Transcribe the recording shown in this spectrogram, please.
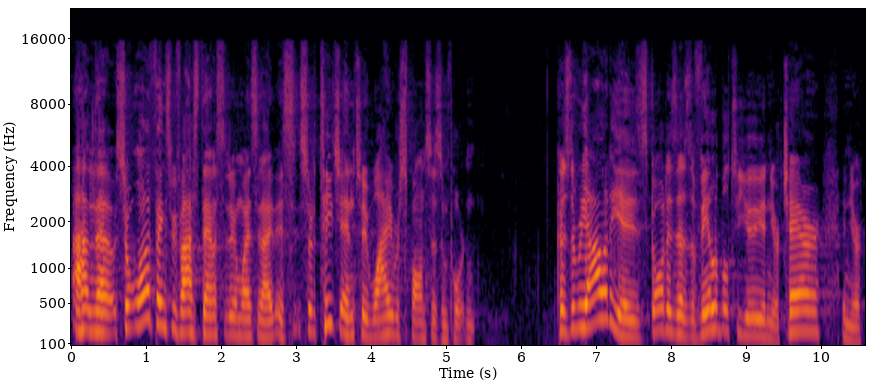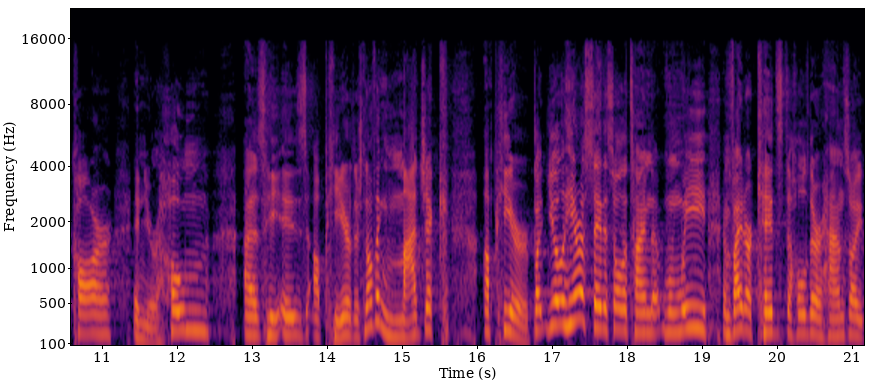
and uh, so one of the things we've asked Dennis to do on Wednesday night is sort of teach into why response is important. Because the reality is, God is as available to you in your chair, in your car, in your home, as He is up here. There's nothing magic up here. But you'll hear us say this all the time that when we invite our kids to hold their hands out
